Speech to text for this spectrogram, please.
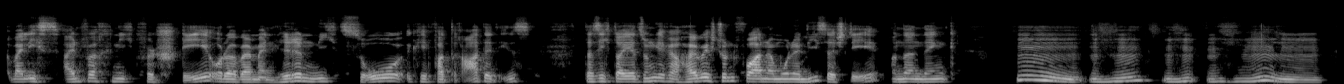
weil ich es einfach nicht verstehe oder weil mein Hirn nicht so verdrahtet ist, dass ich da jetzt ungefähr eine halbe Stunde vor einer Mona Lisa stehe und dann denke, hm, mhm, mhm, mhm.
